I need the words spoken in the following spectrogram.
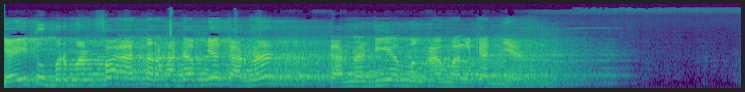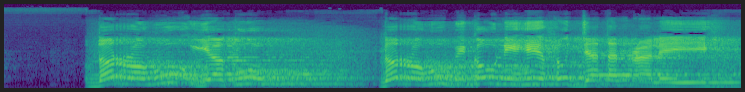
yaitu bermanfaat terhadapnya karena karena dia mengamalkannya. Darrahu yaku darrahu bikaunihi hujjatan alaih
